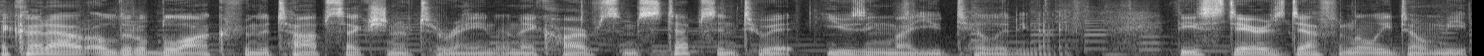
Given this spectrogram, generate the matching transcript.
I cut out a little block from the top section of terrain and I carved some steps into it using my utility knife. These stairs definitely don't meet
